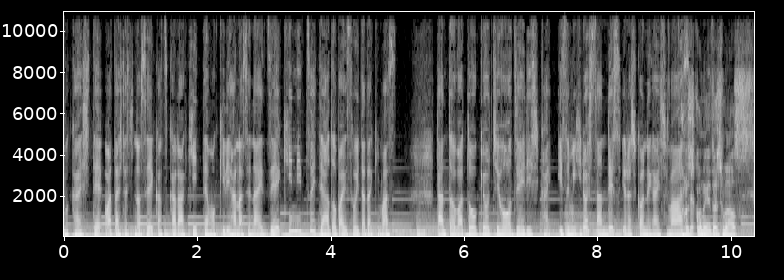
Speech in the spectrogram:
迎えして私たちの生活から切っても切り離せない税金についてアドバイスをいただきます。担当は東京地方税理士会泉博さんです。よろしくお願いします。よろしくお願いいたします。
